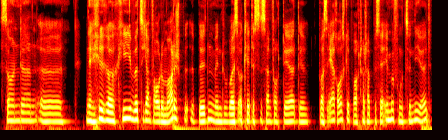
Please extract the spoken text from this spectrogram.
sondern äh, eine Hierarchie wird sich einfach automatisch bilden, wenn du weißt, okay, das ist einfach der, der, was er rausgebracht hat, hat bisher immer funktioniert.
